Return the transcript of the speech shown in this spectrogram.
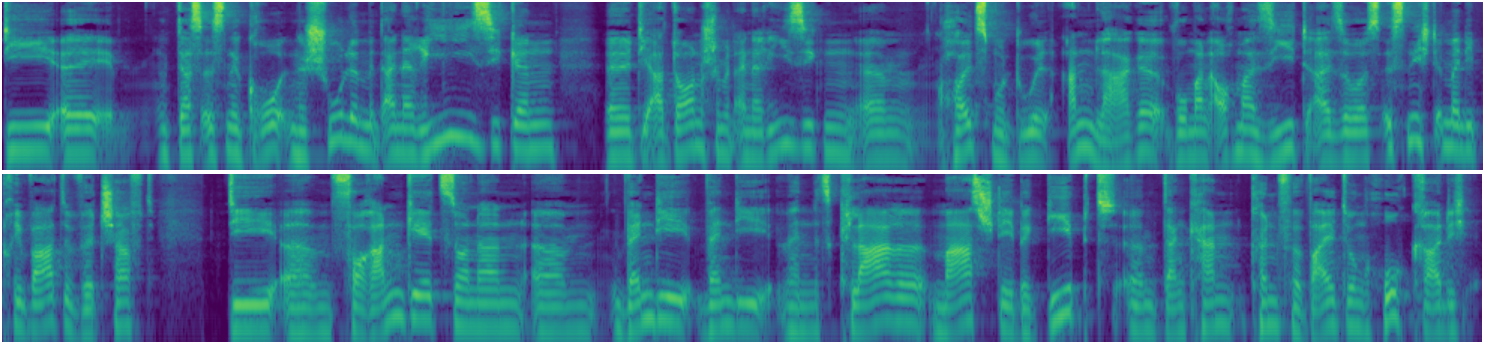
die, äh, das ist eine, Gro eine Schule mit einer riesigen, äh, die Adorno-Schule mit einer riesigen ähm, Holzmodulanlage, wo man auch mal sieht, also es ist nicht immer die private Wirtschaft, die ähm, vorangeht, sondern ähm, wenn die, wenn die, wenn es klare Maßstäbe gibt, ähm, dann kann, können Verwaltungen hochgradig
